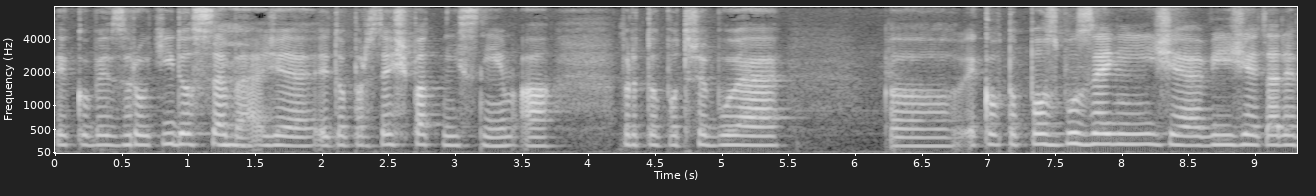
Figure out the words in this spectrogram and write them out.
jakoby zhroutí do sebe, mm. že je to prostě špatný s ním a proto potřebuje uh, jako to pozbuzení, že ví, že tady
